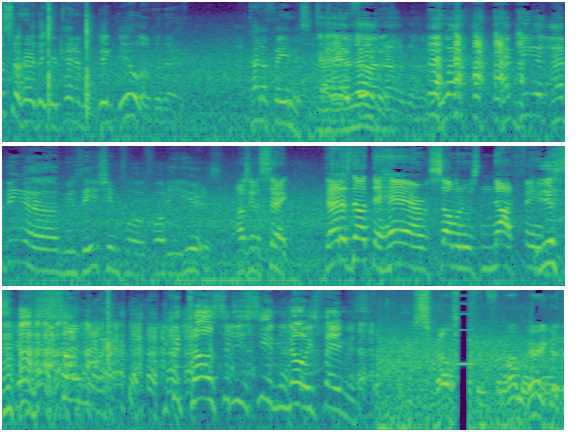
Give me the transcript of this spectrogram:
Also heard that you're kind of a big deal over there. Kind of famous. It's kind of no, famous. no, no. What? I've been I've been a musician for 40 years. I was gonna say that is not the hair of someone who's not famous somewhere. You can tell as soon as you see him, you know he's famous. smells phenomenal. Very good.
